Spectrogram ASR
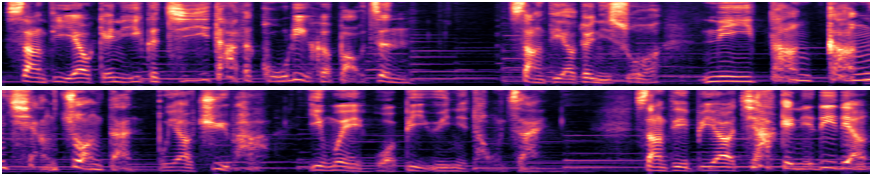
上帝也要给你一个极大的鼓励和保证。上帝要对你说：“你当刚强壮胆，不要惧怕，因为我必与你同在。”上帝必要加给你力量，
